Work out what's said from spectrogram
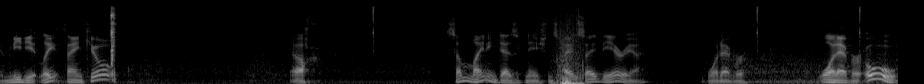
Immediately. Thank you. Ugh. Some mining designations outside the area. Whatever. Whatever. Oh,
